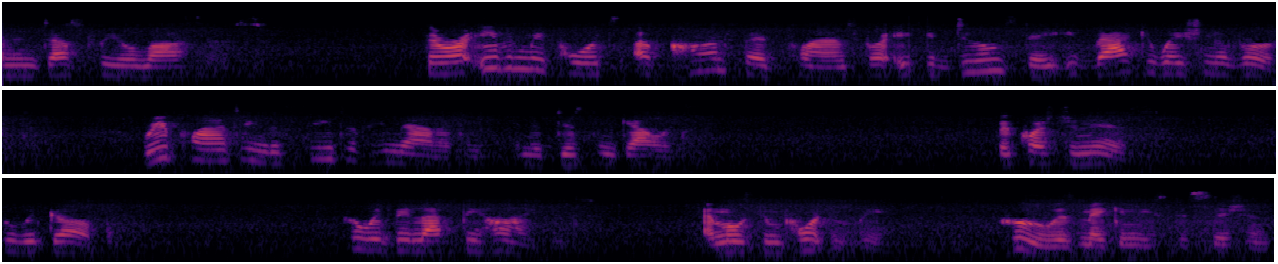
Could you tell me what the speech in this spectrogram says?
and industrial losses. There are even reports of Confed plans for a doomsday evacuation of Earth, replanting the seeds of humanity in a distant galaxy. The question is, who would go? Who would be left behind? And most importantly, who is making these decisions?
